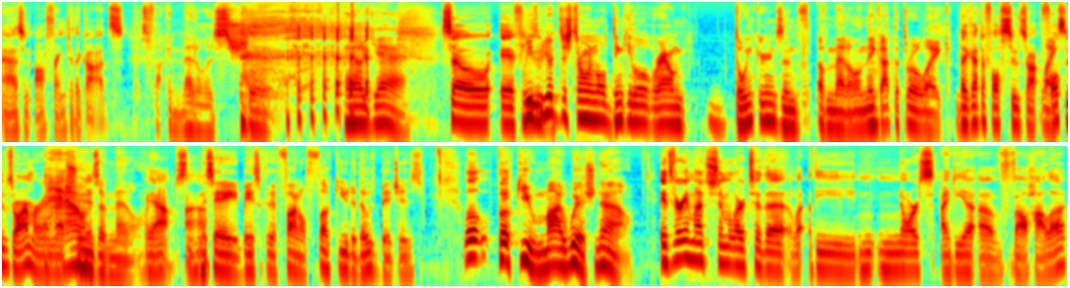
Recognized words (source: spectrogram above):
as an offering to the gods. this fucking metal is shit. Hell yeah. So if We, you, were just throwing little dinky little round doinkers and of metal, and they got to throw like they got the full suits, ar- Like full suits of armor in that pounds shit. of metal. Yeah, uh-huh. They say basically a final fuck you to those bitches. Well, Fuck you, my wish now. it's very much similar to the the Norse idea of Valhalla.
